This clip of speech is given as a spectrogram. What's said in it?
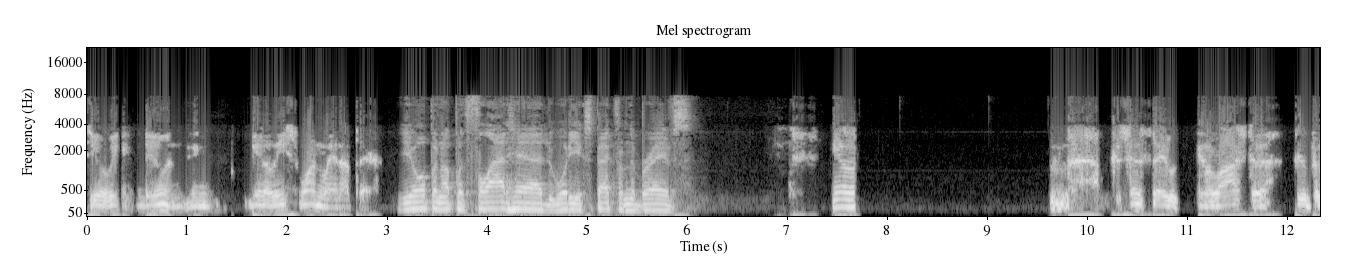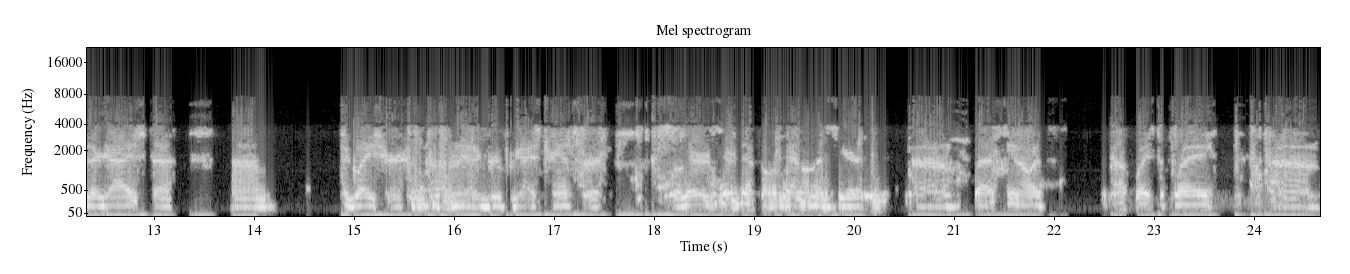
see what we can do and, and get at least one win up there. You open up with Flathead. What do you expect from the Braves? You know, since they you know lost a group of their guys to um, to Glacier, and they had a group of guys transfer, so they're they're definitely down this year. Um, but you know, it's a tough place to play. Um,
